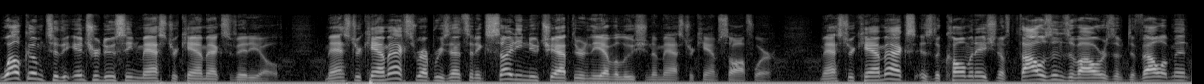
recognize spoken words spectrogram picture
Welcome to the Introducing Mastercam X video. Mastercam X represents an exciting new chapter in the evolution of Mastercam software. Mastercam X is the culmination of thousands of hours of development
